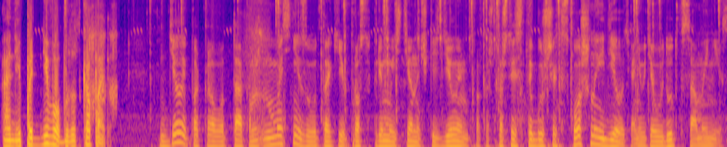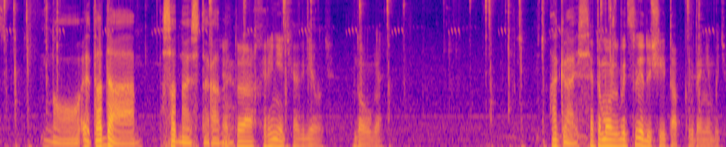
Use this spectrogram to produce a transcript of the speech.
они под него будут копать. Делай пока вот так. Мы снизу вот такие просто прямые стеночки сделаем пока что. Потому что если ты будешь их скошенные делать, они у тебя уйдут в самый низ. Ну, это да, с одной стороны. Это охренеть как делать долго. Агась. Это может быть следующий этап когда-нибудь.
